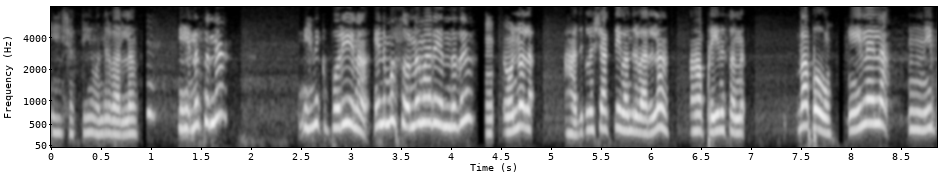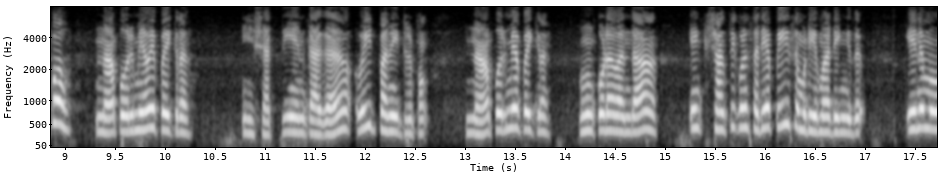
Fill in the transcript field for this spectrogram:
என் சக்தியும் வந்து வரல. என்ன சொன்ன? எனக்கு புரியல. என்னமோ சொன்ன மாதிரி இருந்தது. ஒன்றும் இல்லை. அதுக்குள்ள சக்தி வந்து வரல. அப்படின்னு சொன்னேன் வா போவோம். இல்ல இல்ல. நீ போ. நான் பொறுமையாவே போய்க்கிறேன். என் சக்தி எனக்காக வெயிட் பண்ணிட்டு இருப்போம். நான் பொறுமையா போய்க்கிறேன். உன் கூட வந்தா என் சக்தி கூட சரியா பேச முடிய மாட்டேங்குது. என்னமோ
